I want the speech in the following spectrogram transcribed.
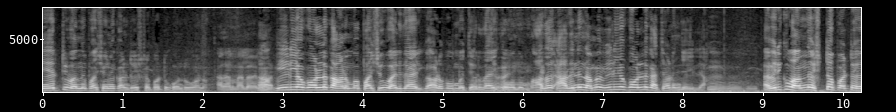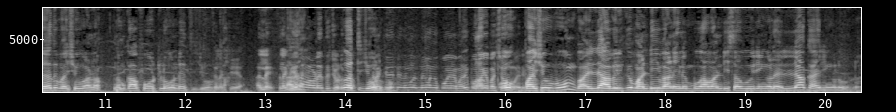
നേരിട്ട് വന്ന് പശുവിനെ കണ്ട് ഇഷ്ടപ്പെട്ട് കൊണ്ടുപോകണം. ആ വീഡിയോ കോളിൽ കാണുമ്പോൾ പശു വലുതായിരിക്കും അവിടെ പോകുമ്പോൾ ചെറുതായി തോന്നും. അത് അതിന് നമ്മൾ വീഡിയോ കോളിൽ കച്ചവടം ചെയ്യില്ല. അവർക്ക് വന്ന് ഇഷ്ടപ്പെട്ട് ഏത് പശു വേണം നമുക്ക് ആ ഫോട്ടോ കൊണ്ട് എത്തിച്ചു കൊടുക്കാം. എത്തിച്ചു കൊടുക്കും. പശു പോവും. ഇല്ല അവർക്ക് വണ്ടി വേണമെങ്കിലും പോവാം. വണ്ടി സൗകര്യങ്ങൾ എല്ലാ കാര്യങ്ങളും ഉണ്ട്.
